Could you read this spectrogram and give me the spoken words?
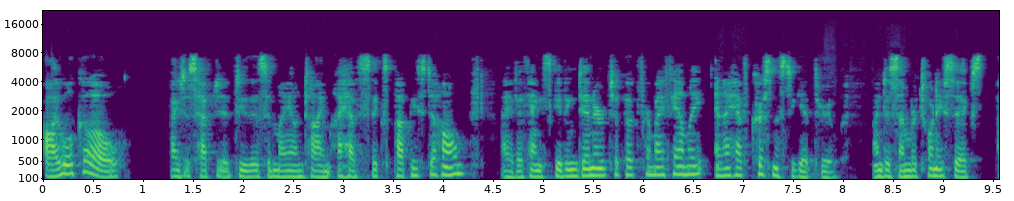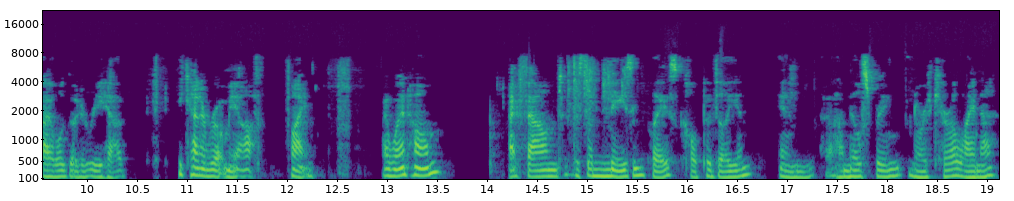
I will go. I just have to do this in my own time. I have six puppies to home. I have a Thanksgiving dinner to cook for my family, and I have Christmas to get through. On December 26th, I will go to rehab. He kind of wrote me off. Fine. I went home. I found this amazing place called Pavillon in uh, Mill Spring, North Carolina.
